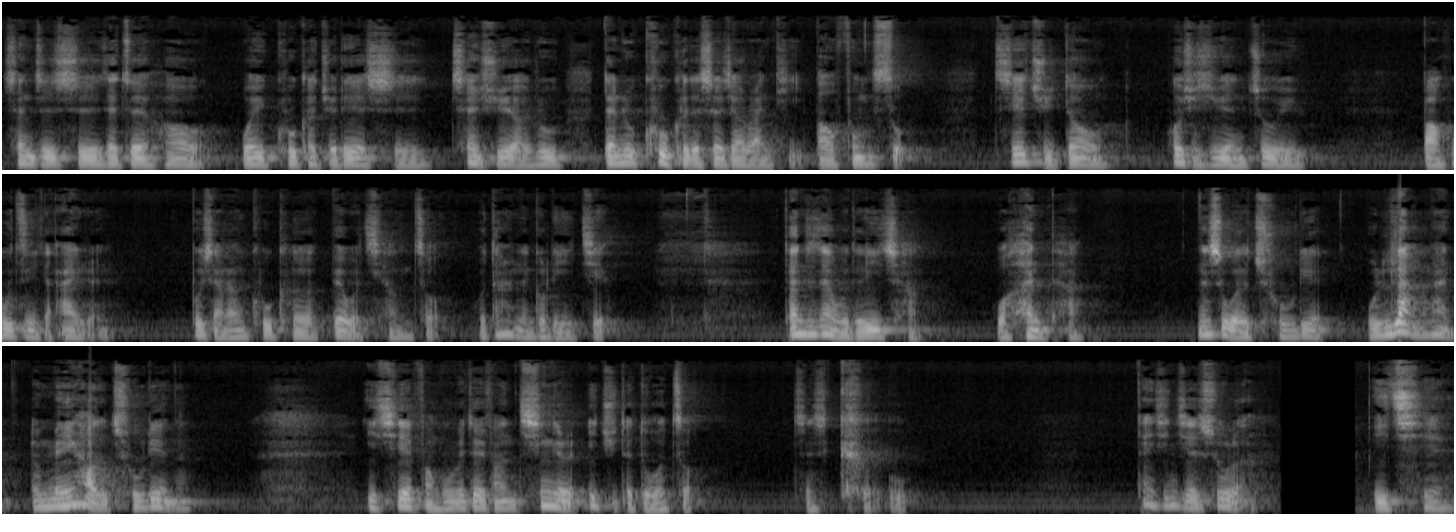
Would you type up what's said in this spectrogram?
甚至是在最后我与库克决裂时，趁虚而入登入库克的社交软体，把我封锁。这些举动或许是源助于保护自己的爱人，不想让库克被我抢走。我当然能够理解，但站在我的立场，我恨他，那是我的初恋，我浪漫而美好的初恋呢。一切仿佛被对方轻而易举的夺走，真是可恶。但已经结束了，一切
